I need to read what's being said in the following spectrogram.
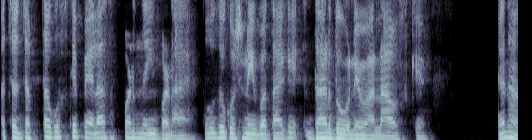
अच्छा जब तक उसके पहला थप्पड़ नहीं पड़ा है तो उसे कुछ नहीं पता है कि दर्द होने वाला है उसके है ना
